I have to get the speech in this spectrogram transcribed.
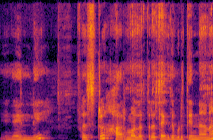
ಈಗ ಇಲ್ಲಿ ಫಸ್ಟು ಹಾರ್ಮೋಲ್ ಹತ್ರ ತೆಗೆದುಬಿಡ್ತೀನಿ ನಾನು.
